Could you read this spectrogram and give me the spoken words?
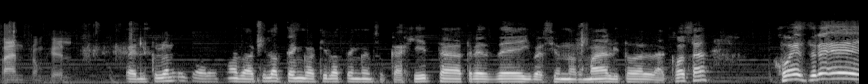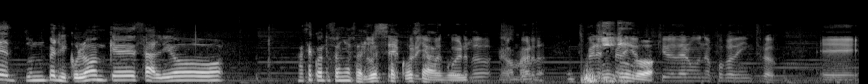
Fan from hell. encabronado. Aquí lo tengo, aquí lo tengo en su cajita 3D y versión normal y toda la cosa. Juez Dredd, un peliculón que salió ¿Hace cuántos años salió No esta sé, cosa, yo me güey? acuerdo, me No acuerdo. Espera, espera, yo quiero dar un poco de intro. Eh,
